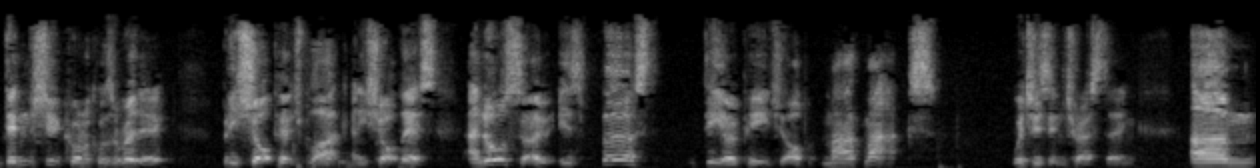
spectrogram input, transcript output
didn't shoot Chronicles of Riddick, but he shot Pitch Black and he shot this, and also his first DOP job, Mad Max, which is interesting. Um,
